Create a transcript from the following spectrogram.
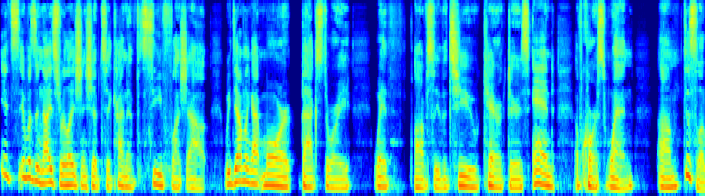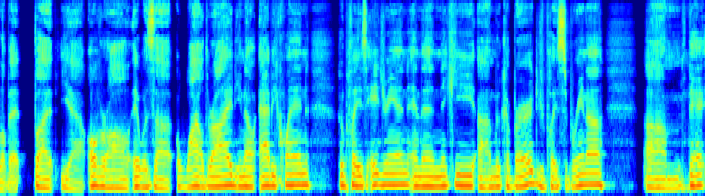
it's it was a nice relationship to kind of see flesh out. We definitely got more backstory with obviously the two characters and of course when um just a little bit. But yeah overall it was a, a wild ride. You know abby quinn who plays adrian and then nikki uh, muka bird who plays sabrina. Um they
